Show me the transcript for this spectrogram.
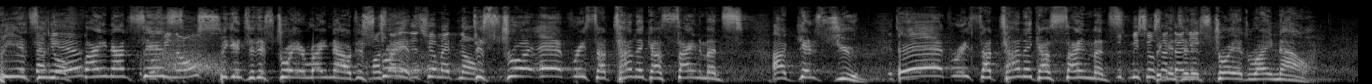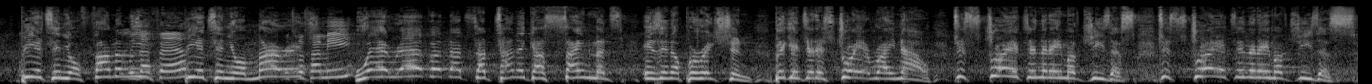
be it in your finances. finances. Begin to destroy it right now. Destroy it. Destroy every satanic assignment against you. Every satanic assignment. Begin to destroy it right now. Be it in your family, affaires, be it in your marriage, famille. wherever that satanic assignment is in operation, begin to destroy it right now. Destroy it in the name of Jesus. Destroy it in the name of Jesus.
